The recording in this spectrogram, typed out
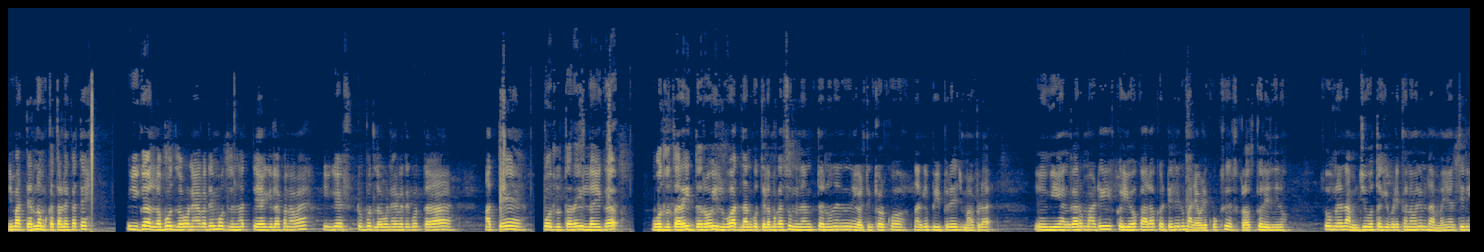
ನಿಮ್ಮ ಅತ್ತೆ ನಂಬ್ಕೊತಾಳೆ ಕತೆ. ಈಗ ಎಲ್ಲ ಬದಲಾವಣೆ ಆಗದೆ ಮೊದಲಿನ ಅತ್ತೆ ಆಗಿಲ್ಲ ಕಣವ ಈಗ ಎಷ್ಟು ಬದಲಾವಣೆ ಆಗದೆ ಗೊತ್ತಾ? ಅತ್ತೆ, ಮೊದಲು ಥರ ಇಲ್ಲ ಈಗ. ಮೊದಲು ಥರ ಇದ್ದಾರೋ ಇಲ್ವೋ ಅದು ನನಗೆ ಗೊತ್ತಿಲ್ಲ. ಮಗ ಸುಮ್ಮನೆ ಅಂತಾನು ನಾನು ಹೇಳ್ತೀನಿ ಕೇಳ್ಕೊ. ನನಗೆ ಬಿ ಪಿ ರೇಜ್ ಮಾಡಬೇಡ ನೀ ಹೆಂಗಾರು ಮಾಡಿ ಕೈಯೋ ಕಾಲ ಕಟ್ಟಿ ನೀನು ಮನೆ ಒಳಗೆ ಹೋಗಿ ಸೇರಿಸ್ಕೊಳ್ಳೋದು ನೀನು. ಸುಮ್ಮನೆ ನಮ್ಮ ಜೀವ ತೆಗಿಬೇಡಿ ಕಣವ ನಿಮ್ದು ಅಮ್ಮಯ್ಯ ಅಂತೀರಿ.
